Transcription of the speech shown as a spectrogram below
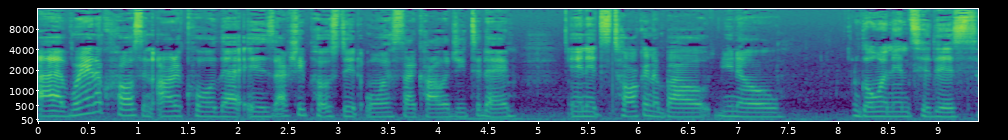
I ran across an article that is actually posted on Psychology Today and it's talking about you know going into this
